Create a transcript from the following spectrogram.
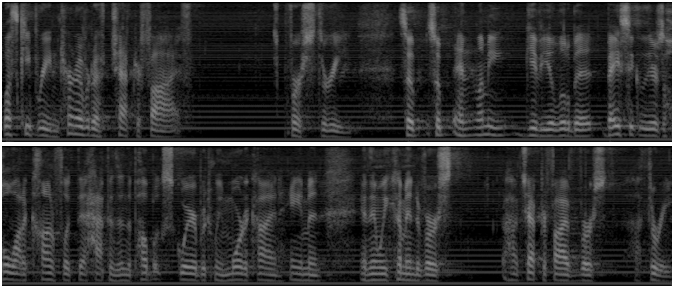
Let's keep reading. Turn over to chapter 5, verse 3. So, so, and let me give you a little bit. Basically, there's a whole lot of conflict that happens in the public square between Mordecai and Haman, and then we come into verse, uh, chapter five, verse uh, three.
